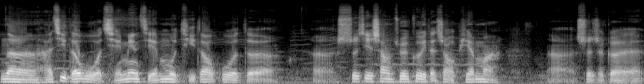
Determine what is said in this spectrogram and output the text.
那还记得我前面节目提到过的，呃，世界上最贵的照片吗？呃，是这个，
